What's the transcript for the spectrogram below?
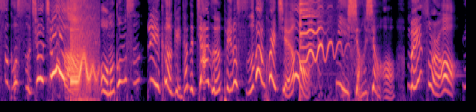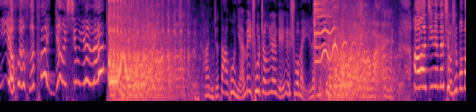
事故死翘翘了，我们公司立刻给他的家人赔了十万块钱哦。你想想啊，没准儿哦，也会和他一样幸运嘞。你看你这大过年没出正月，给人给说没了，什么玩意儿呢？好了，今天的糗事播报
